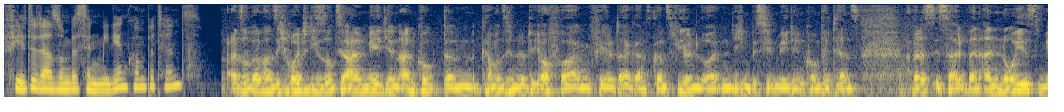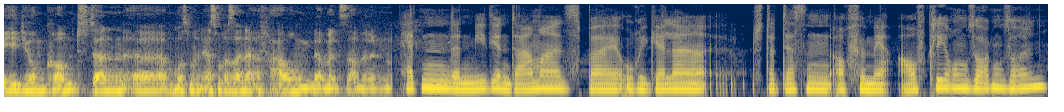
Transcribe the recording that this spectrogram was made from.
Fehlte da so ein bisschen Medienkompetenz? Also wenn man sich heute die sozialen Medien anguckt, dann kann man sich natürlich auch fragen, fehlt da ganz, ganz vielen Leuten nicht ein bisschen Medienkompetenz. Aber das ist halt, wenn ein neues Medium kommt, dann äh, muss man erstmal seine Erfahrungen damit sammeln. Hätten denn Medien damals bei Uri Geller äh, stattdessen auch für mehr Aufklärung sorgen sollen?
